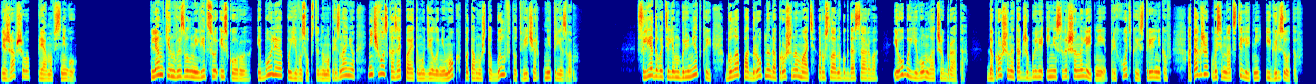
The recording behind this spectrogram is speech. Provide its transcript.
лежавшего прямо в снегу. Лямкин вызвал милицию и скорую, и более, по его собственному признанию, ничего сказать по этому делу не мог, потому что был в тот вечер нетрезвым. Следователем Брюнеткой была подробно допрошена мать Руслана Богдасарова и оба его младших брата. Допрошены также были и несовершеннолетние Приходько и Стрельников, а также 18-летний Игорь Зотов.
